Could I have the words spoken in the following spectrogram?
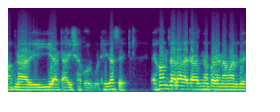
আপনার ইয়াটা আইসা করব ঠিক আছে? এখন যারা কাজ না পারেন, আমাদের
